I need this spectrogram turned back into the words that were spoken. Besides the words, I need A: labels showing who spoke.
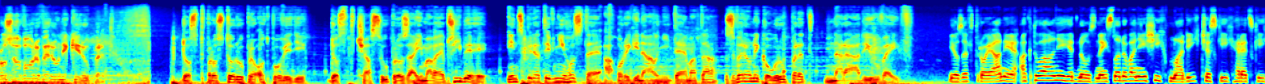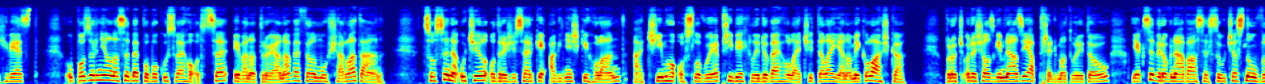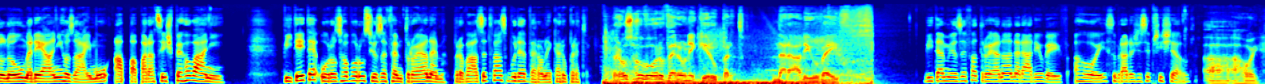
A: Rozhovor Veroniky Rupert. Dost prostoru pro odpovědi, dost času pro zajímavé příběhy, inspirativní hosté a originální témata s Veronikou Rupert na rádiu Wave.
B: Josef Trojan je aktuálně jednou z nejsledovanějších mladých českých hereckých hvězd. Upozornil na sebe po boku svého otce Ivana Trojana ve filmu Šarlatán. Co se naučil od režisérky Agněšky Holland a čím ho oslovuje příběh lidového léčitele Jana Mikoláška? Proč odešel z gymnázia před maturitou? Jak se vyrovnává se současnou vlnou mediálního zájmu a paparaci špehování? Vítejte u rozhovoru s Josefem Trojanem. Provázet vás bude Veronika Rupert.
A: Rozhovor Veroniky Rupert na rádiu Wave.
B: Vítám Josefa Trojana na rádiu Wave. Ahoj, jsem ráda, že jsi přišel.
C: A, ahoj.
